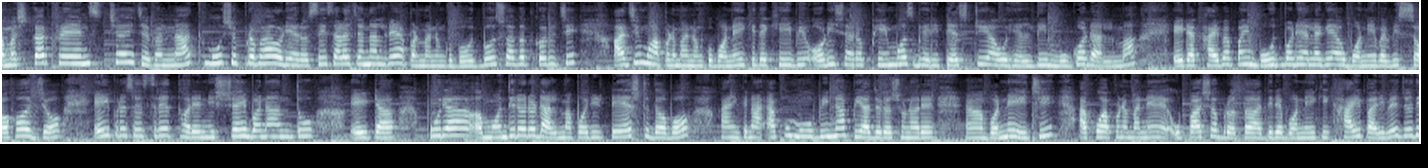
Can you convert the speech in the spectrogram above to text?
নমস্কার ফ্রেন্ডস জয় জগন্নাথ মু সুপ্রভা ওড়িয়া রোষেই শাড়া চ্যানেলে আপনার বহুত বহুত স্বাগত করুছি আজ মু আপনার বনাইকি দেখেবি ওড়শার ফেমস ভেরি টেস্টি আউ হেলদি মুগ ডালমা এইটা খাইবা পাই বহুত বড়িয়া লাগে আউ বনাইবা বি সহজ এই প্রসেসরে থরে নিশ্চয় বনাতু এইটা পুরা মন্দিরর ডালমা পরি টেস্ট দেব কিনা আকু মু বিনা পিঁয়াজ রসুণরে বনাইছি আকু আপনার উপাস ব্রত আদি বনাইকি খাইপারে যদি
